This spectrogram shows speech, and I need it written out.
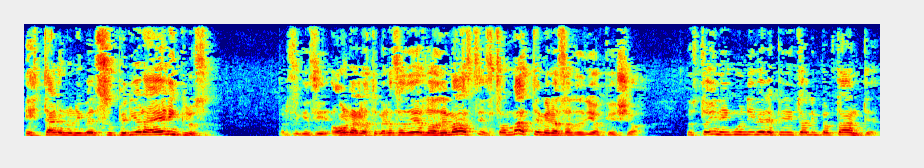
están en un nivel superior a él incluso. Por eso que decir, honra a los temerosos de Dios, los demás son más temerosos de Dios que yo. No estoy en ningún nivel espiritual importante.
